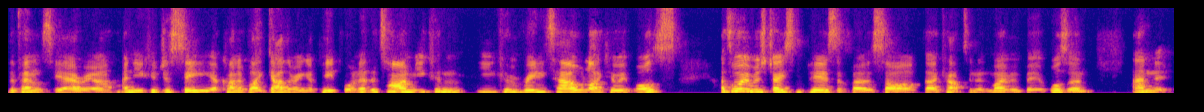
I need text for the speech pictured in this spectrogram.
the penalty area and you could just see a kind of like gathering of people. And at the time you couldn't you couldn't really tell like who it was. I thought it was jason pearce at first our their captain at the moment but it wasn't. And it,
